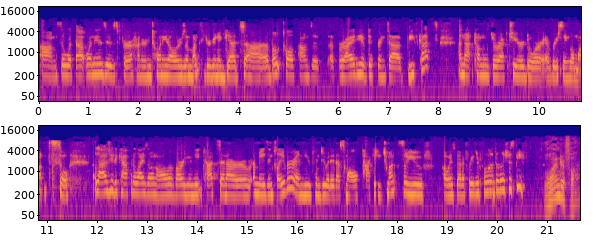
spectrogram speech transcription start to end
Um, so what that one is is for $120 a month, you're going to get uh, about 12 pounds of a variety of different uh, beef cuts, and that comes direct to your door every single month. So allows you to capitalize on all of our unique cuts and our amazing flavor, and you can do it in a small package each month. So you've always got a freezer full of delicious beef. Wonderful.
